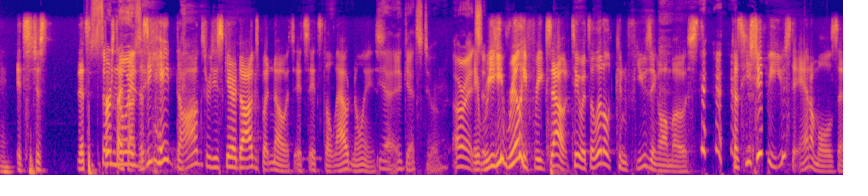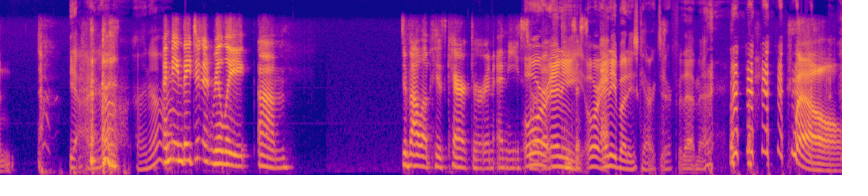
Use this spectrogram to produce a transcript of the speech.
Mm. it's just that's So first I thought noisy. does he hate dogs or is he scared of dogs? But no, it's it's it's the loud noise. Yeah, it gets to him. All right. It so- re- he really freaks out too. It's a little confusing almost because he should be used to animals and yeah, I know. I know. I mean, they didn't really um, develop his character in any sort or of any or way. anybody's character for that matter. Well,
